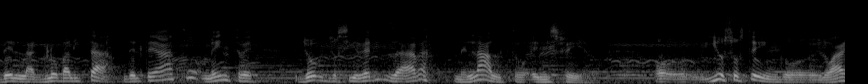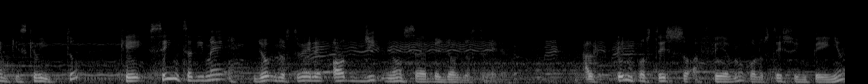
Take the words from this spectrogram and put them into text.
della globalità del teatro, mentre Giorgio si realizzava nell'altro emisfero. Io sostengo, e l'ho anche scritto, che senza di me Giorgio Strehler oggi non sarebbe Giorgio Strehler. Al tempo stesso affermo, con lo stesso impegno,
